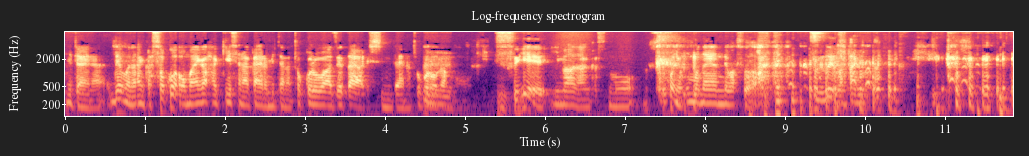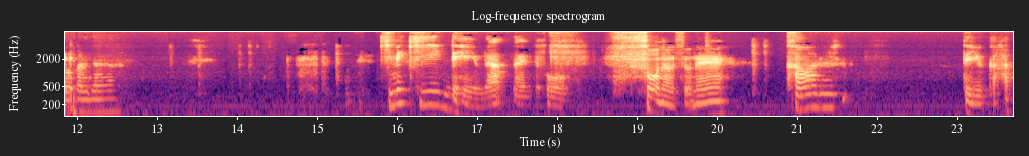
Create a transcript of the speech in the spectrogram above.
うん。みたいな。でもなんかそこはお前がはっきりせなあかんやろみたいなところは絶対あるし、みたいなところがもう、すげえ今なんかもう、そこにほんま悩んでますわ。すごいわかる。わかるな 決めきれへんよな。なんかこう、そうなんですよね。変わるっていうか発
